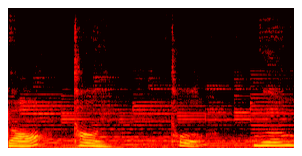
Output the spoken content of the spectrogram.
Đó, thời thượng ngương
